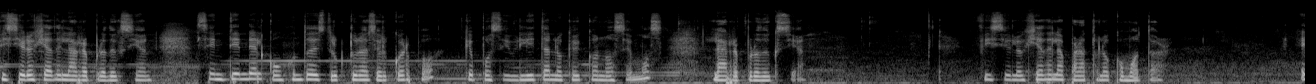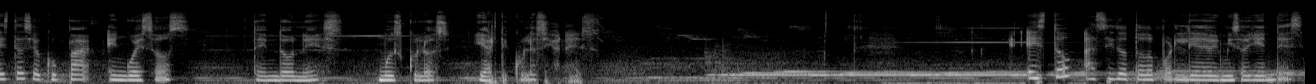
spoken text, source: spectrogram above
Fisiología de la reproducción se entiende el conjunto de estructuras del cuerpo que posibilitan lo que hoy conocemos la reproducción. Fisiología del aparato locomotor. Esta se ocupa en huesos, tendones, músculos y articulaciones. Esto ha sido todo por el día de hoy, mis oyentes.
